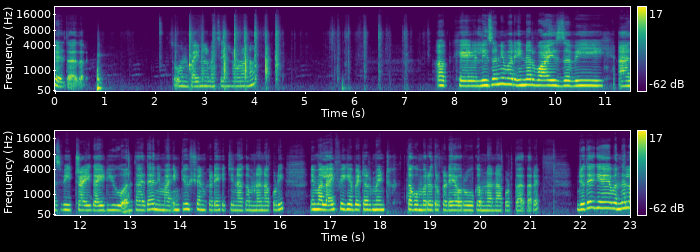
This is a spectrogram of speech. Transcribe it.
ಹೇಳ್ತಾ ಇದ್ದಾರೆ. ಸೊ ಒಂದು ಫೈನಲ್ ಮೆಸೇಜ್ ನೋಡೋಣ. Okay listen your inner voice we as we try guide you ಅಂತ ಇದೆ. ನಿಮ್ಮ ಇಂಟ್ಯೂಷನ್ ಕಡೆ ಹೆಚ್ಚಿನ ಗಮನನ ಕೊಡಿ. ನಿಮ್ಮ ಲೈಫಿಗೆ ಬೆಟರ್ಮೆಂಟ್ ತಗೊಂಬರೋದ್ರ ಕಡೆ ಅವರು ಗಮನನ ಕೊಡ್ತಾ ಇದ್ದಾರೆ. ಜೊತೆಗೆ ಒಂದಲ್ಲ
